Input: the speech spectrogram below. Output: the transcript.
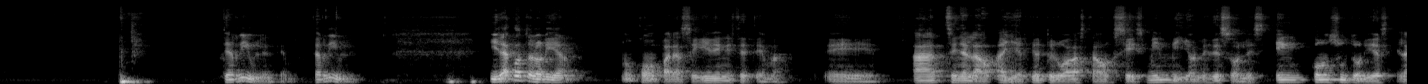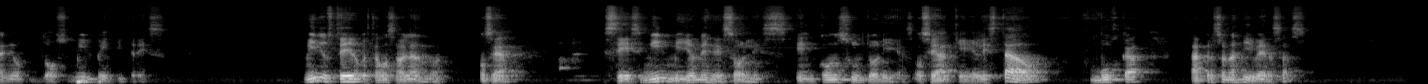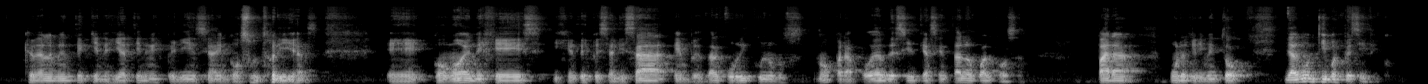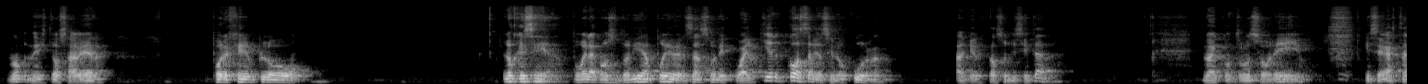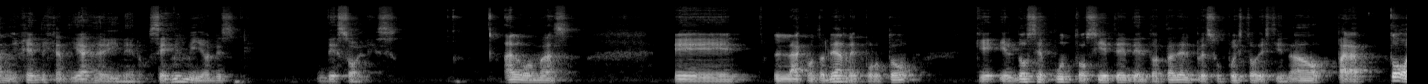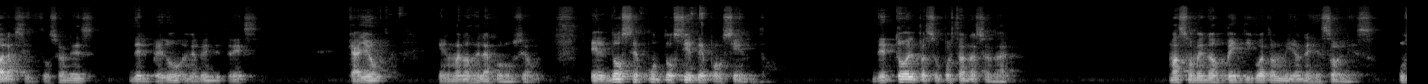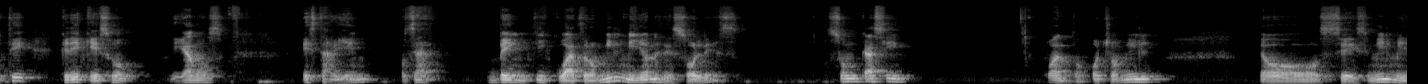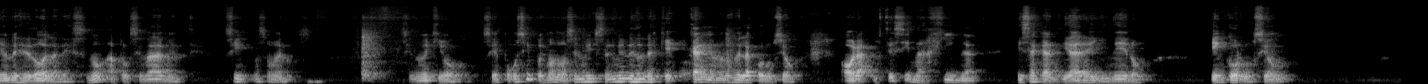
Terrible el tema, terrible. Y la Contraloría, ¿no? como para seguir en este tema, eh, ha señalado ayer que el Perú ha gastado 6 mil millones de soles en consultorías el año 2023. Mire usted lo que estamos hablando. O sea, 6 mil millones de soles en consultorías. O sea que el Estado busca a personas diversas, generalmente quienes ya tienen experiencia en consultorías, eh, con ONGs y gente especializada en presentar currículums, ¿no? Para poder decir que hacen tal o cual cosa, para un requerimiento de algún tipo específico, ¿no? Necesito saber, por ejemplo, lo que sea, porque la consultoría puede versar sobre cualquier cosa que se le ocurra al que le está solicitando. No hay control sobre ello. Y se gastan ingentes cantidades de dinero. 6 mil millones de soles. Algo más. Eh, la Contraloría reportó que el 12.7 del total del presupuesto destinado para todas las instituciones del Perú en el 23 cayó en manos de la corrupción. El 12.7% de todo el presupuesto nacional. Más o menos 24 millones de soles. ¿Usted cree que eso, digamos, está bien? O sea, 24 mil millones de soles son casi, ¿cuánto? 8 mil o 6 mil millones de dólares, ¿no? Aproximadamente. Sí, más o menos si no me equivoco. Es poco, sí, pues vamos, 6 millones de dólares que caen en manos de la corrupción. Ahora, ¿usted se imagina esa cantidad de dinero en corrupción?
